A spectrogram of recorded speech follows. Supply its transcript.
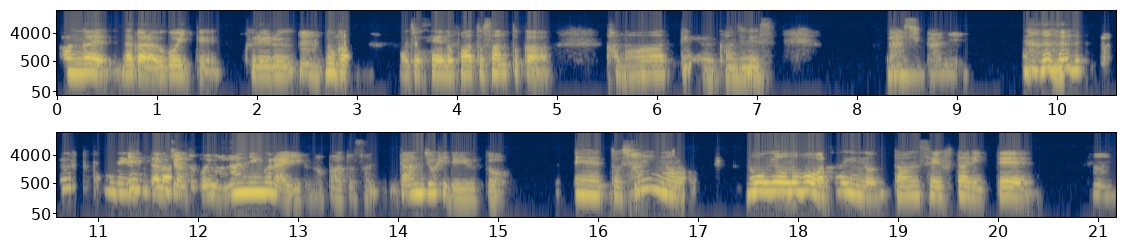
考えながら動いてくれるうんのが、まあ女性のパートさんとかかなっていう感じです。確かに。夫婦間でえ、言ったらち、ゃんとこ今何人ぐらいいるの？パートさん。男女比で言うと。えっと、社員の、農業の方は社員の男性2人いて、うん。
